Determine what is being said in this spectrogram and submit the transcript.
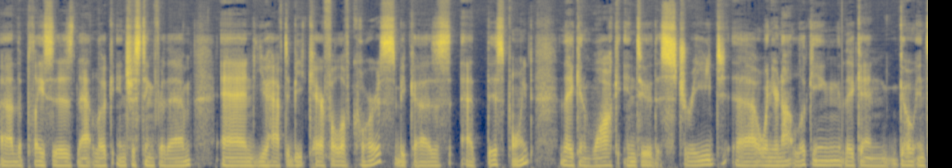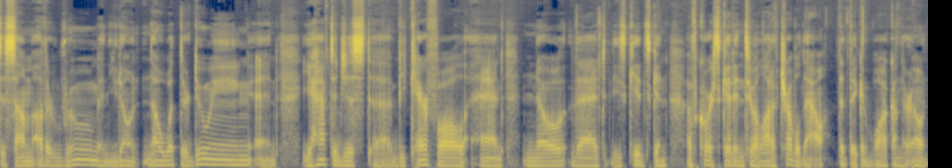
uh, the places that look interesting for them. And you have to be careful, of course, because at this point, they can walk into the street uh, when you're not looking. They can go into some other room and you don't know what they're doing. And you have to just uh, be careful and know that these kids can, of course, get into a lot of trouble now that they can walk on their own.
